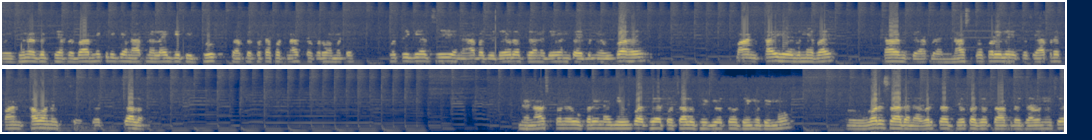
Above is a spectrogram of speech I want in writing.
ભાઈ જુનાગઢથી આપણે બહાર નીકળી ગયા અને આપને લાગી હતી ભૂખ, તો આપણે ફટાફટ નાસ્તો કરવા માટે પહોંચી ગયા છીએ અને આ બાજુ દેવરાજ અને દેવનભાઈ બંને ઊભા છે. પાન ખાઈ છે બંને ભાઈ. કારણ કે આપણે નાસ્તો કરી લઈએ, પછી આપણે પાન ખાવાનું જ છે. તો ચાલો. ને નાસ્તો ને એવું કરીને હજી ઊભા થયા તો ચાલુ થઈ ગયો તો ધીમો ધીમો. વરસાદ અને વરસાદ જોતા જોતા આપણે જવાનું છે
